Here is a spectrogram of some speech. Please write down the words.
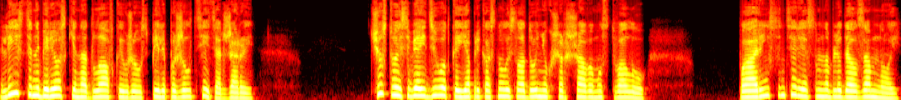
Листья на березке над лавкой уже успели пожелтеть от жары. Чувствуя себя идиоткой, я прикоснулась ладонью к шершавому стволу. Парень с интересом наблюдал за мной.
